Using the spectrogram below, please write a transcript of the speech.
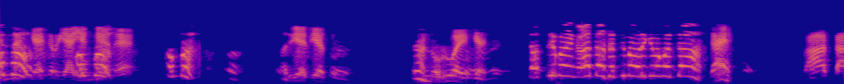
அம்மா! கேக்குறியா எங்க அம்மா! மரியாதையா சொல்லு. ரூபாய் எங்க? சத்தியமா எங்க ஆத்தா சத்தியமா அடிக்கல மச்சான்? தாத்தா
